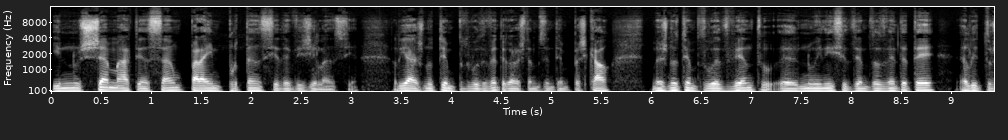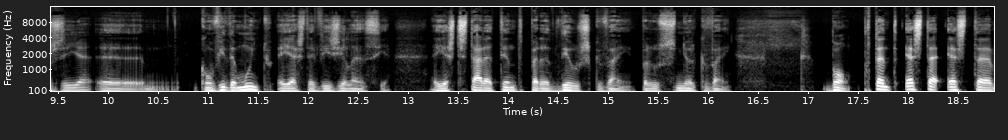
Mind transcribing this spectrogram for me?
e nos chama a atenção para a importância da vigilância. Aliás, no tempo do Advento, agora estamos em tempo pascal, mas no tempo do Advento, no início do tempo do Advento, até a liturgia convida muito a esta vigilância, a este estar atento para Deus que vem, para o Senhor que vem. Bom, portanto, esta, esta,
